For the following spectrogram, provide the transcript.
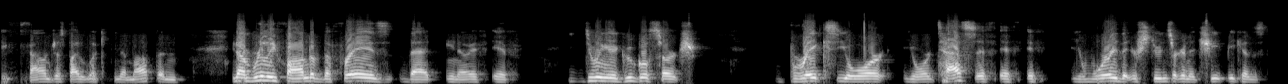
be found just by looking them up. And you know, I'm really fond of the phrase that you know, if if doing a Google search breaks your your tests, if if if you're worried that your students are going to cheat because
